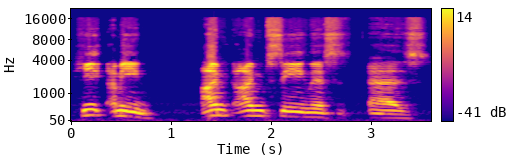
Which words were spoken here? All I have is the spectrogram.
he, I mean, I'm I'm seeing this as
